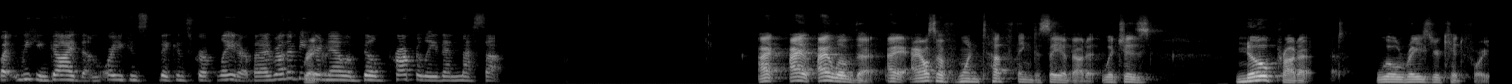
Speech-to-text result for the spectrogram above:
but we can guide them or you can they can screw up later but i'd rather be right. here now and build properly than mess up I, I, I love that. I, I also have one tough thing to say about it, which is no product will raise your kid for you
